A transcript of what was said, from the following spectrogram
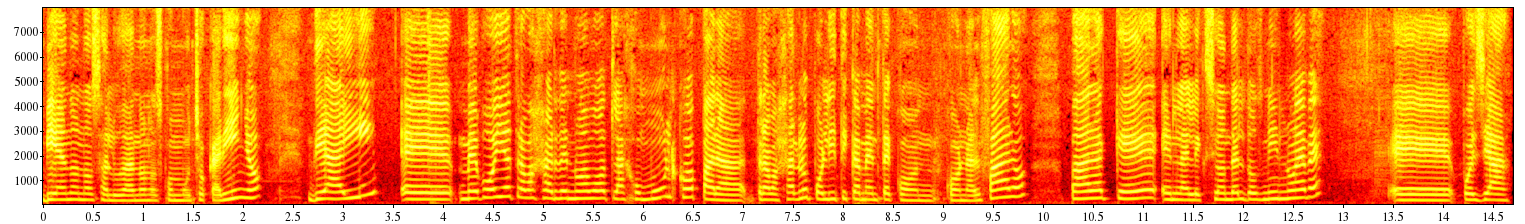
viéndonos, saludándonos con mucho cariño. De ahí eh, me voy a trabajar de nuevo a Tlajomulco para trabajarlo políticamente con, con Alfaro, para que en la elección del 2009 eh, pues ya,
